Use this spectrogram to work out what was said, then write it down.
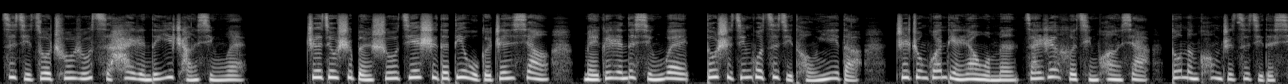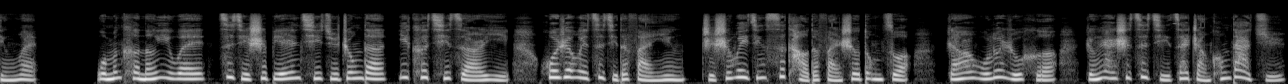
自己做出如此骇人的异常行为？这就是本书揭示的第五个真相：每个人的行为都是经过自己同意的。这种观点让我们在任何情况下都能控制自己的行为。我们可能以为自己是别人棋局中的一颗棋子而已，或认为自己的反应只是未经思考的反射动作。然而，无论如何，仍然是自己在掌控大局。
